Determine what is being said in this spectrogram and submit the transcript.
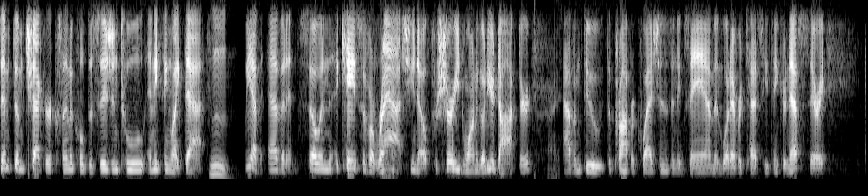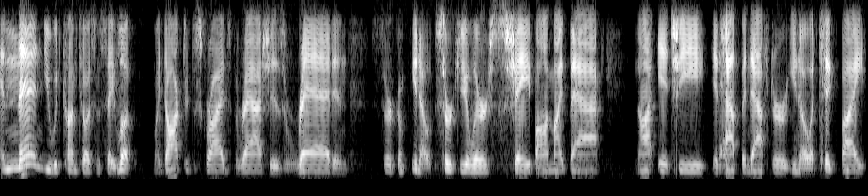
symptom checker, clinical decision tool, anything like that. Mm. We have evidence. So in a case of a rash, you know, for sure you'd want to go to your doctor, Right. have them do the proper questions and exam and whatever tests you think are necessary, and then you would come to us and say, look, my doctor describes the rash as red and circum, you know, circular shape on my back, not itchy. It happened after, you know, a tick bite.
